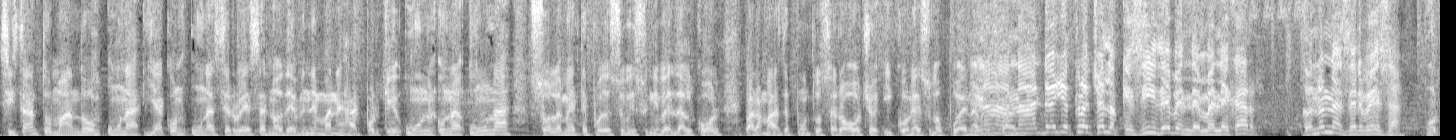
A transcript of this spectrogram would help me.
si están tomando una ya con una cerveza no deben de manejar porque un- una una solamente puede subir su nivel de alcohol para más de .08 y con eso lo pueden arrestar. no, no, yo creo, Chalo, que sí deben de manejar con una cerveza. Por-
